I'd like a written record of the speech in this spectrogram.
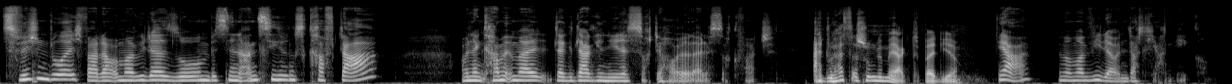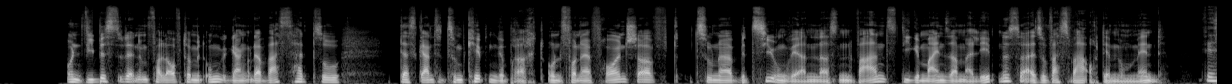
zwischendurch war da immer wieder so ein bisschen Anziehungskraft da. Und dann kam immer der Gedanke, nee, das ist doch der Holger, das ist doch Quatsch. Ah, du hast das schon gemerkt bei dir. Ja, immer mal wieder. Und dachte ich, ach nee, komm. Und wie bist du denn im Verlauf damit umgegangen? Oder was hat so das Ganze zum Kippen gebracht und von der Freundschaft zu einer Beziehung werden lassen? Waren es die gemeinsamen Erlebnisse? Also was war auch der Moment? Wir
